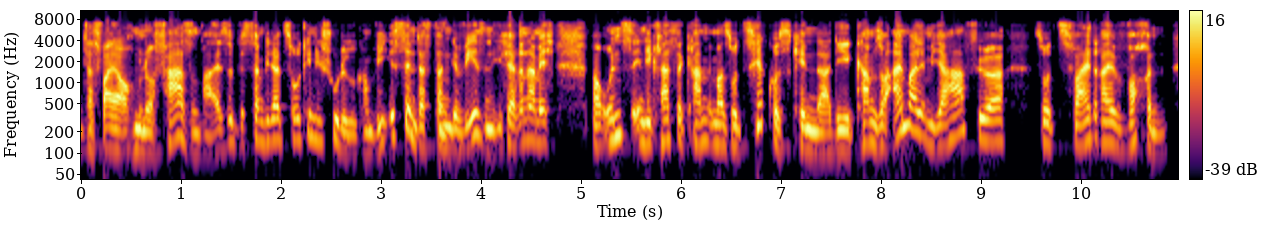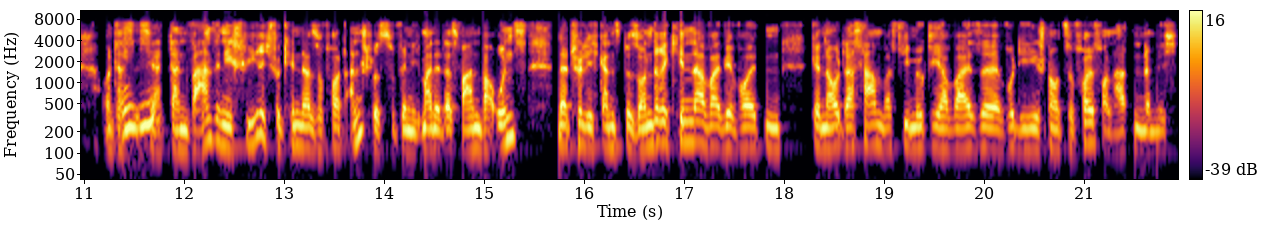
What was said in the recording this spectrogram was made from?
das war ja auch immer nur phasenweise, bist dann wieder zurück in die Schule gekommen. Wie ist denn das dann gewesen? Ich erinnere mich, bei uns in die Klasse kamen immer so Zirkuskinder, die kamen so einmal im Jahr für so zwei, drei Wochen. Und das mhm. ist ja dann wahnsinnig schwierig für Kinder sofort Anschluss zu finden. Ich meine, das waren bei uns natürlich ganz besondere Kinder, weil wir wollten genau das haben, was die möglicherweise, wo die die Schnauze voll von hatten, nämlich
